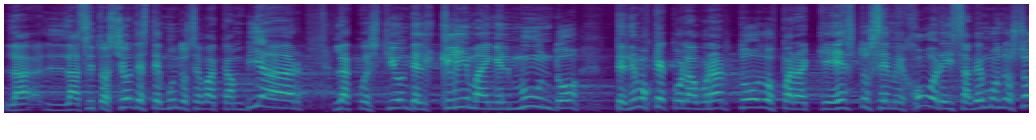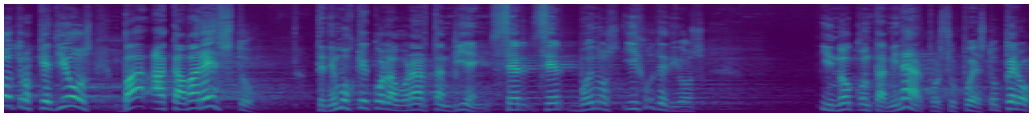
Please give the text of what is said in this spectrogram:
la, situación de este mundo se va a cambiar, la cuestión del clima en el mundo, tenemos que colaborar todos para que esto se mejore y sabemos nosotros que Dios va a acabar esto. Tenemos que colaborar también, ser, ser buenos hijos de Dios y no contaminar, por supuesto, pero,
